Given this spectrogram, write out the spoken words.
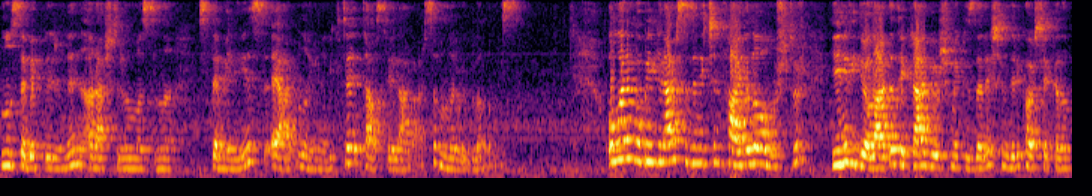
bunun sebeplerinin araştırılmasını istemeliyiz. Eğer buna yönelik de tavsiyeler varsa bunları uygulamalıyız. Umarım bu bilgiler sizin için faydalı olmuştur. Yeni videolarda tekrar görüşmek üzere. Şimdilik hoşçakalın.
